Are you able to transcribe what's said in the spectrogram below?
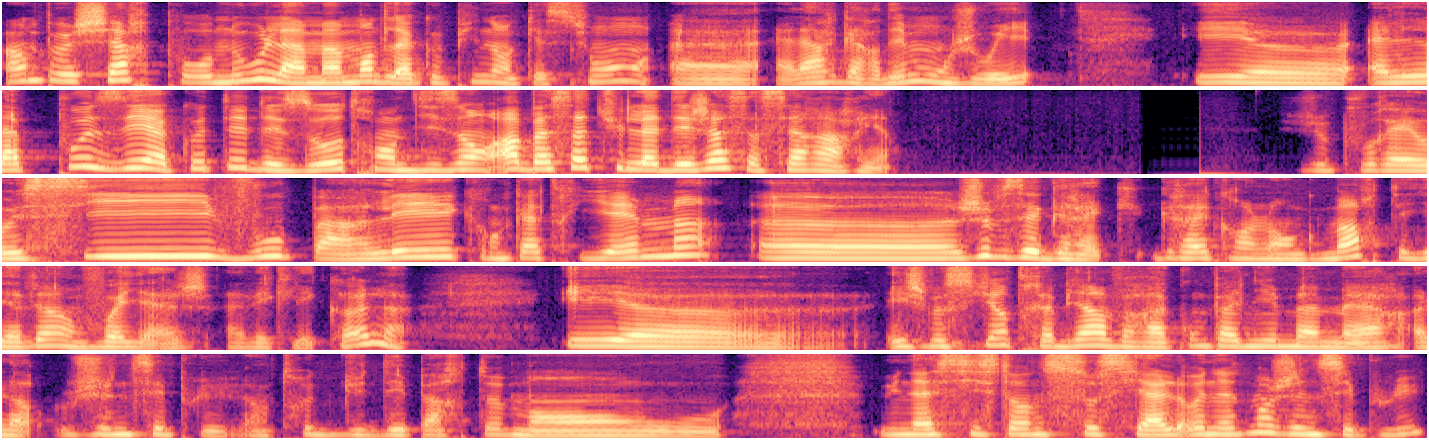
un peu chère pour nous, la maman de la copine en question, euh, elle a regardé mon jouet et elle l'a posé à côté des autres en disant Ah bah ça tu l'as déjà, ça sert à rien. Je pourrais aussi vous parler qu'en quatrième, je faisais grec, grec en langue morte, et il y avait un voyage avec l'école. Et, et je me souviens très bien avoir accompagné ma mère. Alors, je ne sais plus, un truc du département ou une assistante sociale. Honnêtement, je ne sais plus.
